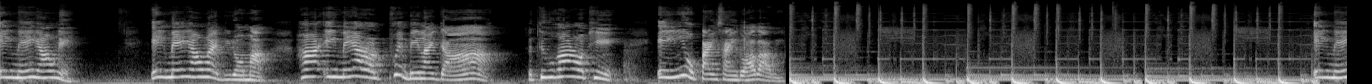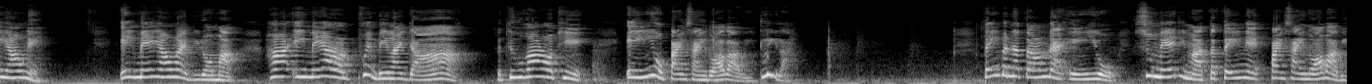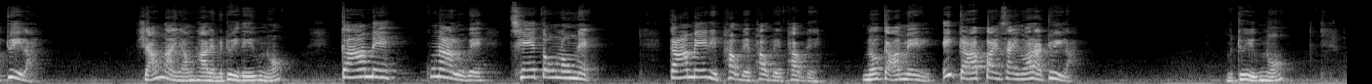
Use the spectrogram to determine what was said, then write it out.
အိမ်မဲရောင်းတယ်အိမ်မဲရောင်းလိုက်ပြီးတော့မှဟာအိမ်မဲကတော့ဖွင့်ပေးလိုက်တာဘသူကတော့ဖြင့်အိမ်ကြီးကိုပိုင်ဆိုင်သွားပါပြီအိမ်မဲရောင်းတယ်အိမ်မဲရောင်းလိုက်ပြီးတော့မှဟာအိမ်မဲကတော့ဖွင့်ပေးလိုက်တာဘသူကတော့ဖြင့်အိမ်ကြီးကိုပိုင်ဆိုင်သွားပါပြီတွေ့လားသိန်းဘယ်နှတောင်းတန်အင်ကြီးကိုစုမဲဒီမှာတသိန်းနဲ့ပိုင်ဆိုင်သွားပါပြီတွေ့လားရောင်းတာရောင်းထားတယ်မတွေ့သေးဘူးနော် ကားမဲခုနလိုပဲချဲသုံးလုံးနဲ့ကားမဲတွေဖောက်တယ်ဖောက်တယ်ဖောက်တယ်နော်ကားမဲတွေအဲ့ကားပိုင်ဆိုင်သွားတာတွေ့လားမတွေ့ဘူးနော်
